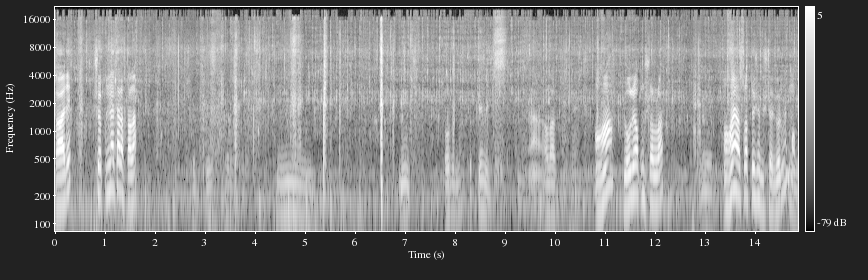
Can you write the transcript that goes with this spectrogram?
Salih çöplüğün ne tarafta lan? Çöktü. Hmm, Ne? sordum lan. Çöktü mi? Allah. Aha yol yapmışlar lan. Ne? Aha asfalt döşemişler görmüyor musun?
